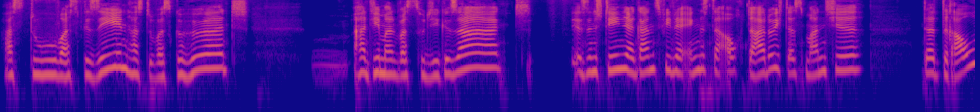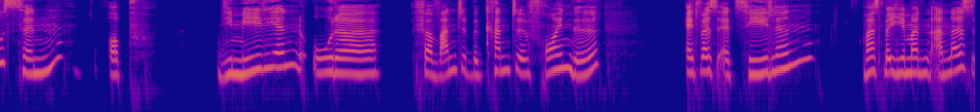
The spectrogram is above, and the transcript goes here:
Hast du was gesehen? Hast du was gehört? Hat jemand was zu dir gesagt? Es entstehen ja ganz viele Ängste auch dadurch, dass manche da draußen, ob die Medien oder Verwandte, Bekannte, Freunde etwas erzählen, was bei jemandem anders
